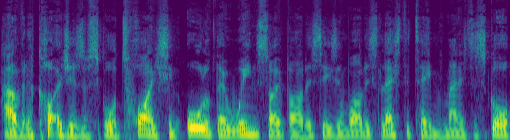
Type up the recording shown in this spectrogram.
However, the Cottagers have scored twice in all of their wins so far this season, while this Leicester team have managed to score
